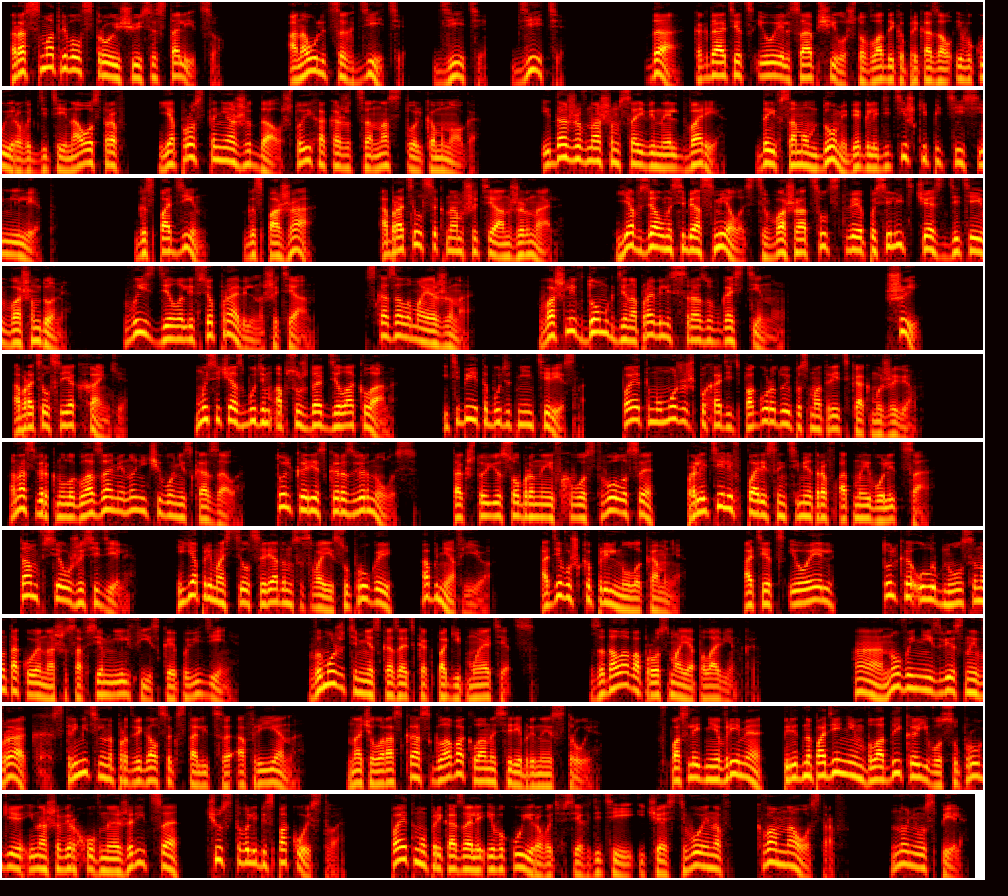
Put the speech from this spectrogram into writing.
рассматривал строящуюся столицу. А на улицах дети, Дети, дети. Да, когда отец Иуэль сообщил, что владыка приказал эвакуировать детей на остров, я просто не ожидал, что их окажется настолько много. И даже в нашем Сайвинель дворе, да и в самом доме бегали детишки пяти-семи лет. «Господин, госпожа», — обратился к нам Шитиан Жерналь, «я взял на себя смелость в ваше отсутствие поселить часть детей в вашем доме». «Вы сделали все правильно, Шитиан», — сказала моя жена вошли в дом, где направились сразу в гостиную. «Ши», — обратился я к Ханьке, — «мы сейчас будем обсуждать дела клана, и тебе это будет неинтересно, поэтому можешь походить по городу и посмотреть, как мы живем». Она сверкнула глазами, но ничего не сказала, только резко развернулась, так что ее собранные в хвост волосы пролетели в паре сантиметров от моего лица. Там все уже сидели, и я примостился рядом со своей супругой, обняв ее а девушка прильнула ко мне. Отец Иоэль только улыбнулся на такое наше совсем не эльфийское поведение. «Вы можете мне сказать, как погиб мой отец?» Задала вопрос моя половинка. А, новый неизвестный враг стремительно продвигался к столице Африена. Начал рассказ глава клана Серебряные Струи. В последнее время перед нападением владыка, его супруги и наша верховная жрица чувствовали беспокойство поэтому приказали эвакуировать всех детей и часть воинов к вам на остров. Но не успели.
